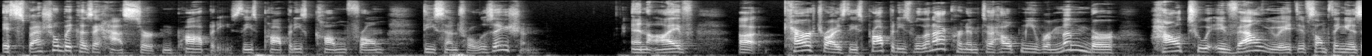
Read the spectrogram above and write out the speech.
It's special because it has certain properties. These properties come from decentralization. And I've uh, characterized these properties with an acronym to help me remember how to evaluate if something is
